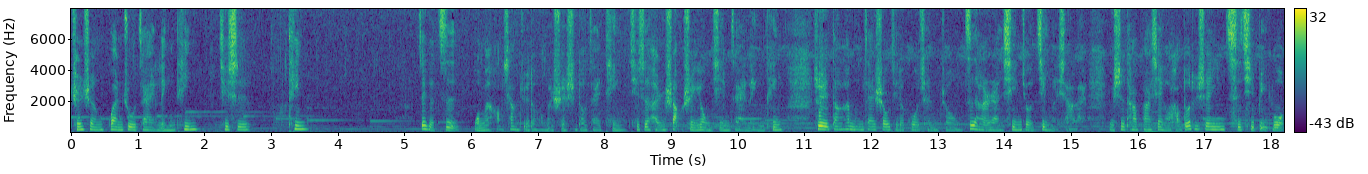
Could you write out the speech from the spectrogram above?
全神贯注在聆听。其实，听这个字。我们好像觉得我们随时都在听，其实很少是用心在聆听。所以当他们在收集的过程中，自然而然心就静了下来。于是他发现有好多的声音此起彼落，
